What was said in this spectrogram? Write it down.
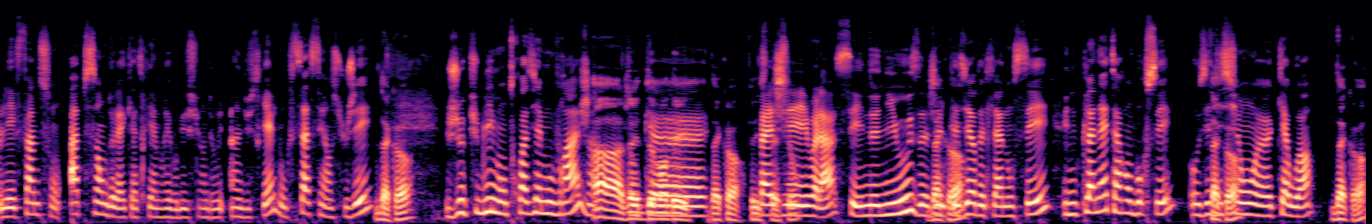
les femmes sont absentes de la quatrième révolution indu- industrielle, donc ça c'est un sujet. D'accord. Je publie mon troisième ouvrage. Ah, j'allais te Donc, demander. euh, D'accord, bah, félicitations. voilà, c'est une news, j'ai le plaisir de te l'annoncer. Une planète à rembourser aux éditions euh, Kawa D'accord.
